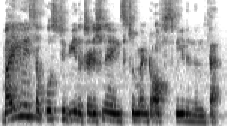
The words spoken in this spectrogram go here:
Violin is supposed to be the traditional instrument of Sweden, in fact.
